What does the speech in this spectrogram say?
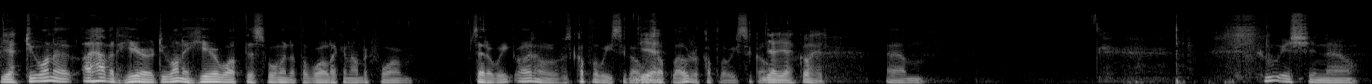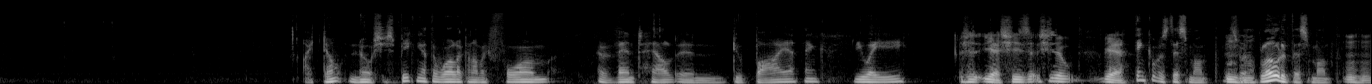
yeah. Do you want to? I have it here. Do you want to hear what this woman at the World Economic Forum said a week? I don't know. It was a couple of weeks ago. It was uploaded a couple of weeks ago. Yeah, yeah. Go ahead. Um, who is she now? I don't know. She's speaking at the World Economic Forum event held in Dubai, I think, UAE. She, yeah, she's she's a yeah. I think it was this month. It's Mhm. uploaded this month. hmm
